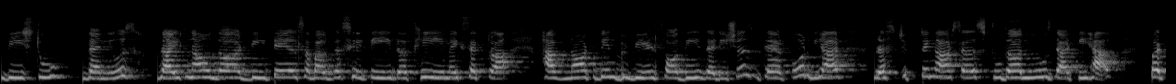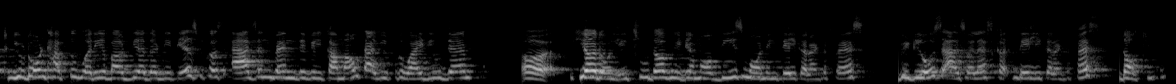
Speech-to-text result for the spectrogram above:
these two venues. Right now the details about the city, the theme, etc. have not been revealed for these editions. Therefore we are restricting ourselves to the news that we have. But you don't have to worry about the other details because as and when they will come out, I will provide you them uh, here only through the medium of these morning tale current affairs videos as well as daily current affairs document.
